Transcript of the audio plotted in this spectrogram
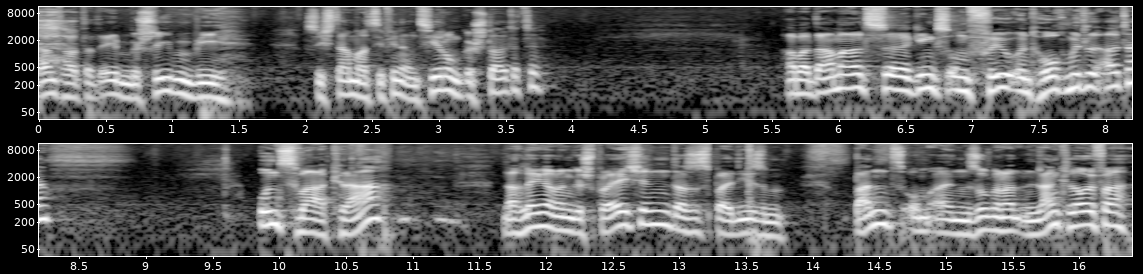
Landrat hat eben beschrieben, wie sich damals die Finanzierung gestaltete. Aber damals äh, ging es um Früh- und Hochmittelalter. Uns war klar, nach längeren Gesprächen, dass es bei diesem Band um einen sogenannten Langläufer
